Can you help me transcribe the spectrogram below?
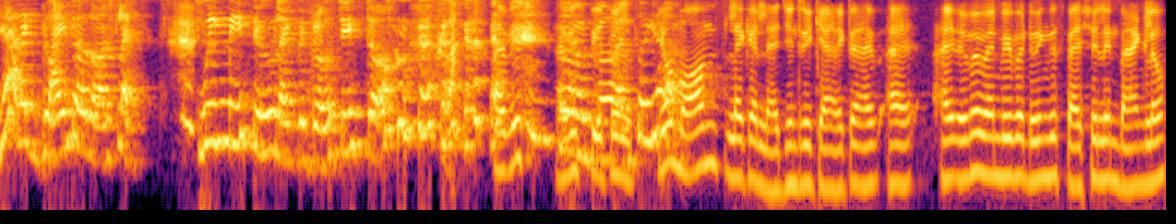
Yeah, like blinders on, just like swing me through like the grocery store. I wish I wish Oh, people. So, yeah. Your mom's like a legendary character. I, I I remember when we were doing the special in Bangalore,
